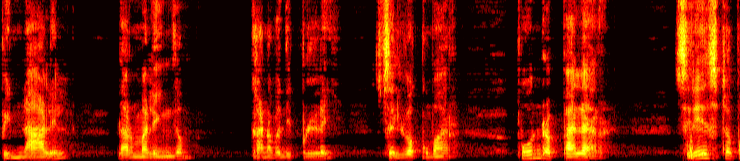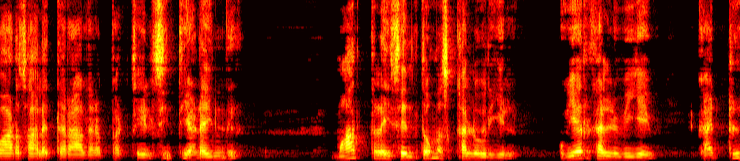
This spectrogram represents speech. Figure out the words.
பின்னாளில் தர்மலிங்கம் கணபதி பிள்ளை செல்வகுமார் போன்ற பலர் சிரேஷ்ட பாடசாலை தராதர பற்றியில் சித்தியடைந்து மாத்தளை சென்ட் தோமஸ் கல்லூரியில் உயர்கல்வியை கற்று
